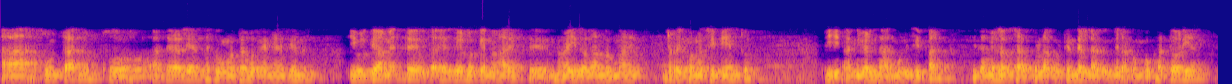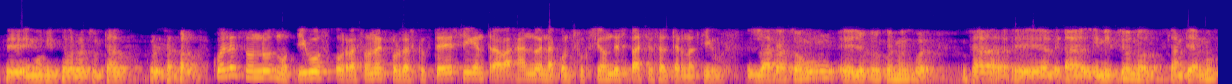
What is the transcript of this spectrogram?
a juntarnos o hacer alianzas con otras organizaciones. Y últimamente, eso es lo que nos ha, este, nos ha ido dando más reconocimiento y a nivel municipal y también o sea, por la cuestión de la, de la convocatoria eh, hemos visto los resultados por esa parte. ¿Cuáles son los motivos o razones por las que ustedes siguen trabajando en la construcción de espacios alternativos? La razón eh, yo creo que es muy fuerte. O sea, eh, al, al inicio nos planteamos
